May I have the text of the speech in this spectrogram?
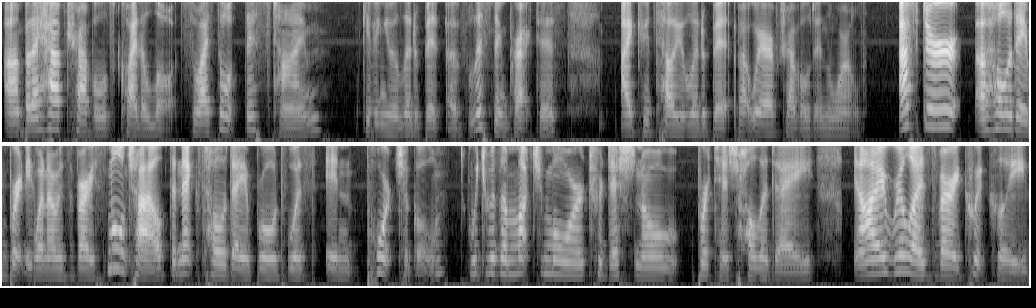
uh, but I have travelled quite a lot, so I thought this time, giving you a little bit of listening practice, I could tell you a little bit about where I've travelled in the world. After a holiday in Brittany when I was a very small child, the next holiday abroad was in Portugal which was a much more traditional British holiday. I realized very quickly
